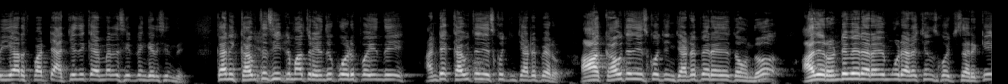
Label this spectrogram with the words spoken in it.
బీఆర్ఎస్ పార్టీ అత్యధిక ఎమ్మెల్యే సీట్లను గెలిచింది. కానీ కవిత సీట్లు మాత్రం ఎందుకు ఓడిపోయింది? అంటే కవిత తీసుకొచ్చిన చెడ్డపేరు ఆ కవిత తీసుకొచ్చిన చెడ్డపేరు ఏదైతే ఉందో అది రెండు వేల ఇరవై మూడు ఎలక్షన్స్కి వచ్చేసరికి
